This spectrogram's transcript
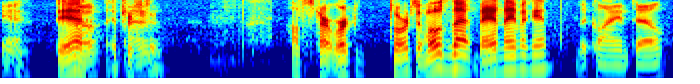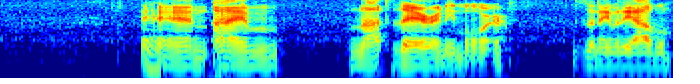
yeah. Yeah. So, interesting. I'll start working towards it. What was that band name again? The clientele. And. I'm not there anymore. Is the name of the album.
